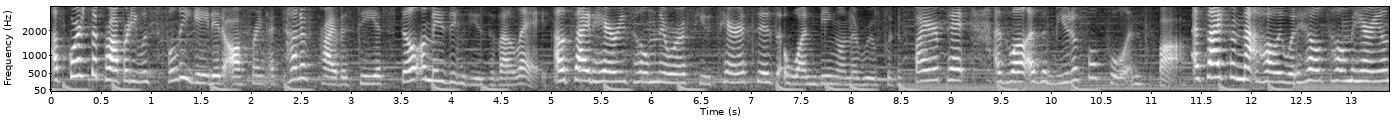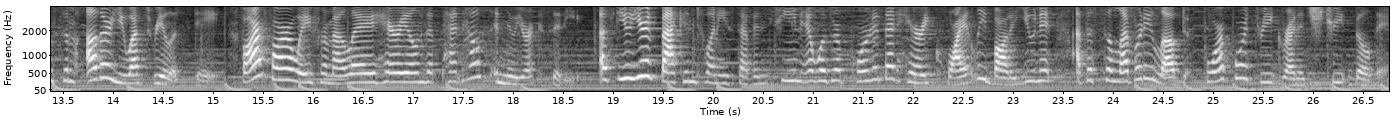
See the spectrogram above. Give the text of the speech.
Of course, the property was fully gated, offering a ton of privacy, yet still amazing views of LA. Outside Harry's home, there were a few terraces, one being on the roof with a fire pit, as well as a beautiful pool and spa. Aside from that Hollywood Hills home, Harry owned some other US real estate. Far, far away from LA, Harry owned a penthouse in New York City. A few years back in 2017, it was reported that Harry quietly bought a unit at the celebrity-loved 443 Greenwich Street building.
